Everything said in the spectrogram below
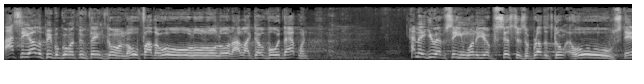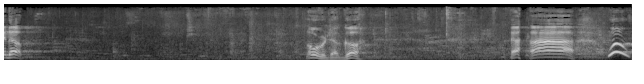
I see other people going through things going, oh, Father, oh, oh Lord, oh, Lord. I like to avoid that one. How many of you have seen one of your sisters or brothers going, oh, stand up? Glory to God. Woo!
